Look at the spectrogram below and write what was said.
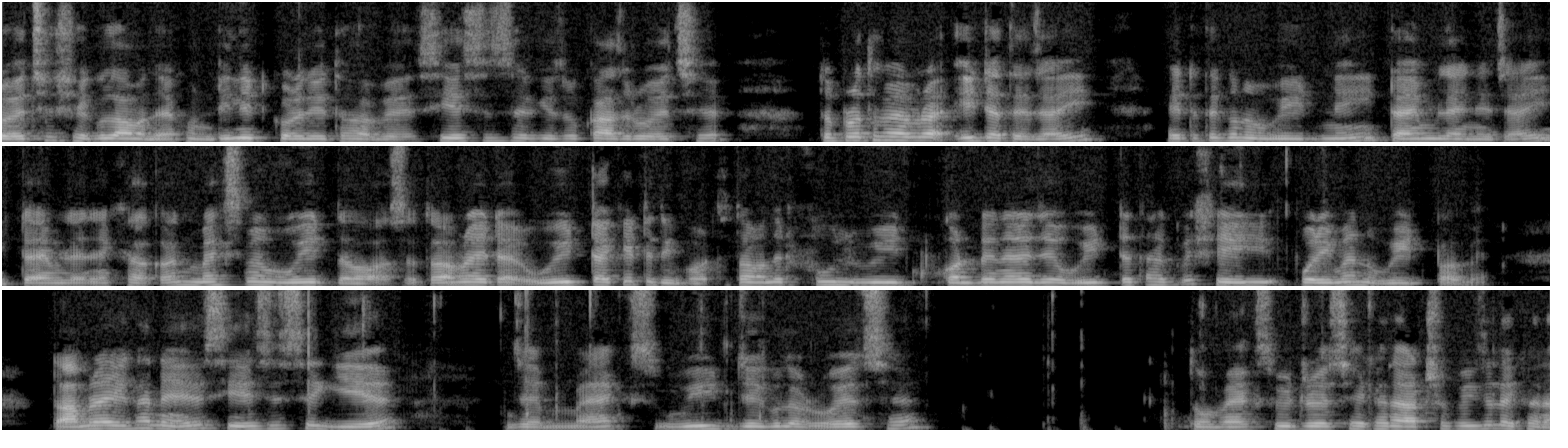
রয়েছে সেগুলো আমাদের এখন ডিলিট করে দিতে হবে। সিএসএস এর কিছু কাজ রয়েছে। তো প্রথমে আমরা এইটাতে যাই। এটাতে কোনো উইড নেই টাইম লাইনে যাই। টাইম লাইনে খেয়াল করেন ম্যাক্সিমাম উইড দেওয়া আছে। তো আমরা এটা উইডটা কেটে দিব, অর্থাৎ আমাদের ফুল উইড কন্টেনারে যে উইডটা থাকবে, সেই পরিমাণ উইড পাবে। তো আমরা এখানে সিএসএস গিয়ে যে ম্যাক্স উইড যেগুলো রয়েছে, তো ম্যাক্স উইড রয়েছে এখানে আটশো পিক্সেল এখানে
